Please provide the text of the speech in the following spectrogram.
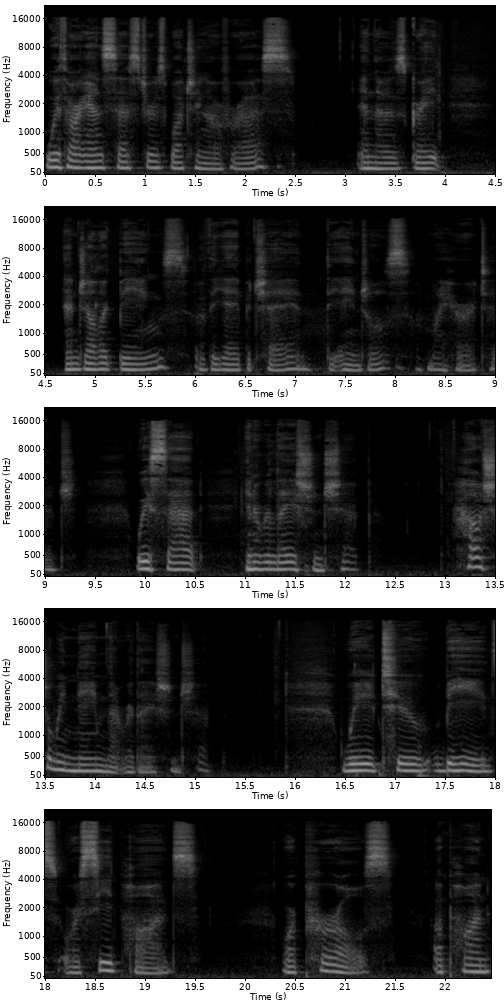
with our ancestors watching over us and those great angelic beings of the Yeibichai and the angels of my heritage, we sat in a relationship. How shall we name that relationship? We two beads or seed pods or pearls upon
